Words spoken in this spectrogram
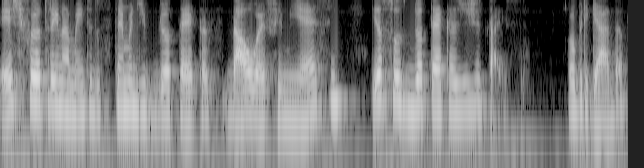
Este foi o treinamento do Sistema de Bibliotecas da UFMS e as suas bibliotecas digitais. Obrigada!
